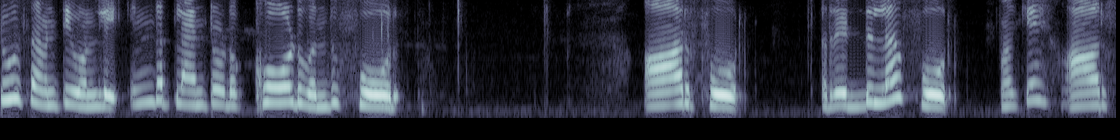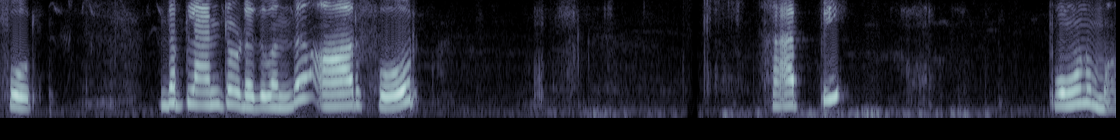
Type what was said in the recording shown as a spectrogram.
two seventy only இந்த பிளான்ட்டோட கோடு வந்து ஃபோர் ஆர் ஃபோர் ரெட்டில் ஃபோர் ஓகே ஆர் ஃபோர் இந்த பிளான்ட்டோடது வந்து ஆர் ஃபோர் ஹாப்பி போகணுமா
